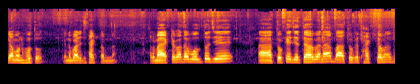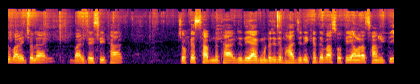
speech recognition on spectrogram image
কেমন হতো, কেন বাড়িতে থাকতাম না। আর মা একটা কথা বলতো যে তোকে যেতে হবে না বা তোকে থাকতে হবে না, তুই বাড়ি চলে আয়, বাড়িতে এসেই থাক, চোখের সামনে থাক, যদি এক মুঠো যদি ভাত যদি খেতে পাস, ওতেই আমরা শান্তি,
